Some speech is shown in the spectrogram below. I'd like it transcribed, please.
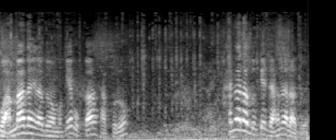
구 앞마당이라도 한번 깨볼까? 다크로? 하나라도 깨자, 하나라도.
